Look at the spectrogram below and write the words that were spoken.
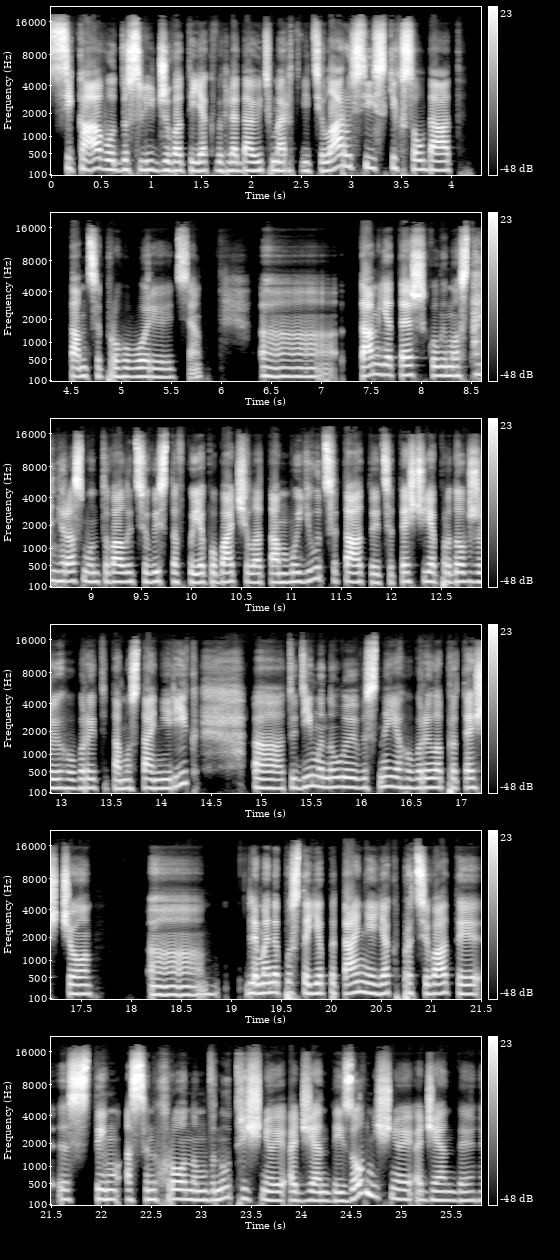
цікаво досліджувати, як виглядають мертві тіла російських солдат. Там це проговорюється. Там я теж, коли ми останній раз монтували цю виставку, я побачила там мою цитату, і це те, що я продовжую говорити там останній рік. Тоді минулої весни я говорила про те, що для мене постає питання, як працювати з тим асинхроном внутрішньої адженди і зовнішньої адженди.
